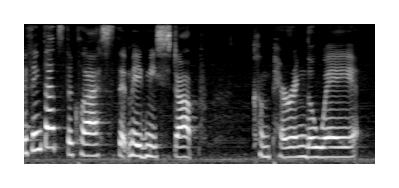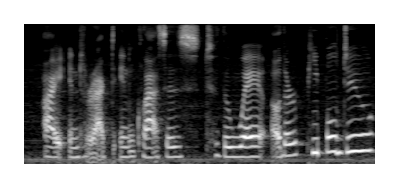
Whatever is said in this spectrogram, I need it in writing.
I think that's the class that made me stop comparing the way I interact in classes to the way other people do.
